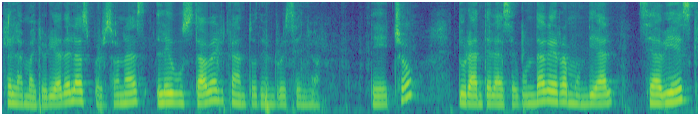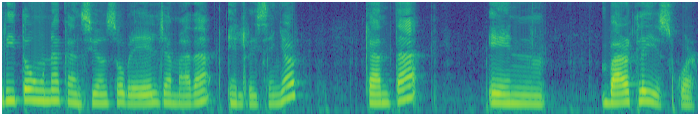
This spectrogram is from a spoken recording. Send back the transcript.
que la mayoría de las personas le gustaba el canto de un ruiseñor. De hecho, durante la Segunda Guerra Mundial se había escrito una canción sobre él llamada El ruiseñor. Canta en Barclay Square.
